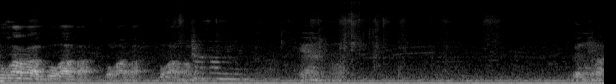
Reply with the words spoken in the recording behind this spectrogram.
Buka ka, buka ka, buka ka, buka ka. Yan. Oh. Ganun ka.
